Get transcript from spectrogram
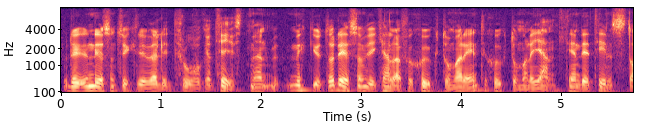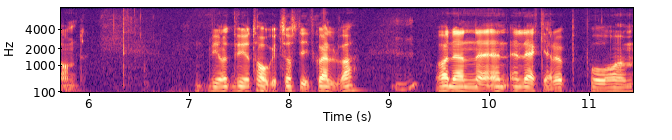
och det är en del som tycker det är väldigt provokativt, men mycket av det som vi kallar för sjukdomar är inte sjukdomar egentligen, det är tillstånd. Vi har, vi har tagit oss dit själva. Mm. Jag hade en, en, en läkare uppe på,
